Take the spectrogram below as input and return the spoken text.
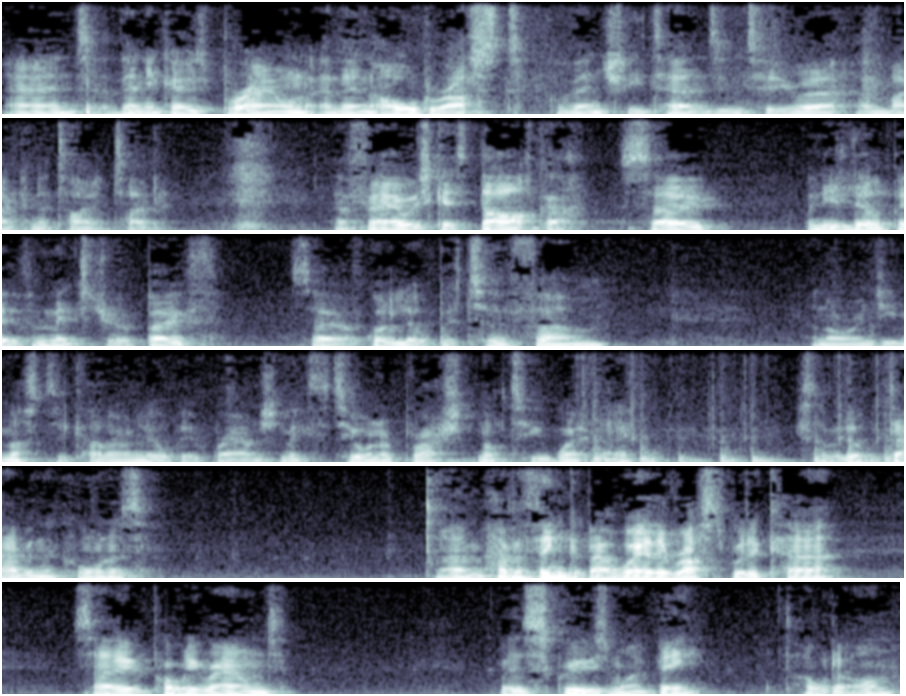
and then it goes brown, and then old rust eventually turns into uh, a magnetite type affair, which gets darker. So we need a little bit of a mixture of both. So I've got a little bit of um, an orangey mustard colour and a little bit of brown. Just mix the two on a brush, not too wet though. Just have a little dab in the corners. Um, have a think about where the rust would occur. So probably around where the screws might be to hold it on.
